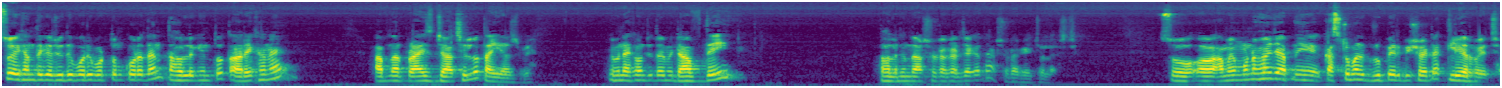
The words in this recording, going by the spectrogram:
সো এখান থেকে যদি পরিবর্তন করে দেন, তাহলে কিন্তু তার এখানে আপনার প্রাইস যা ছিল তাই আসবে। যেমন এখন যদি আমি ডাব দেই, তাহলে কিন্তু আটশো টাকার জায়গাতে আটশো টাকায় চলে আসছে। সো আমার মনে হয় যে আপনি কাস্টমার গ্রুপের বিষয়টা ক্লিয়ার হয়েছে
